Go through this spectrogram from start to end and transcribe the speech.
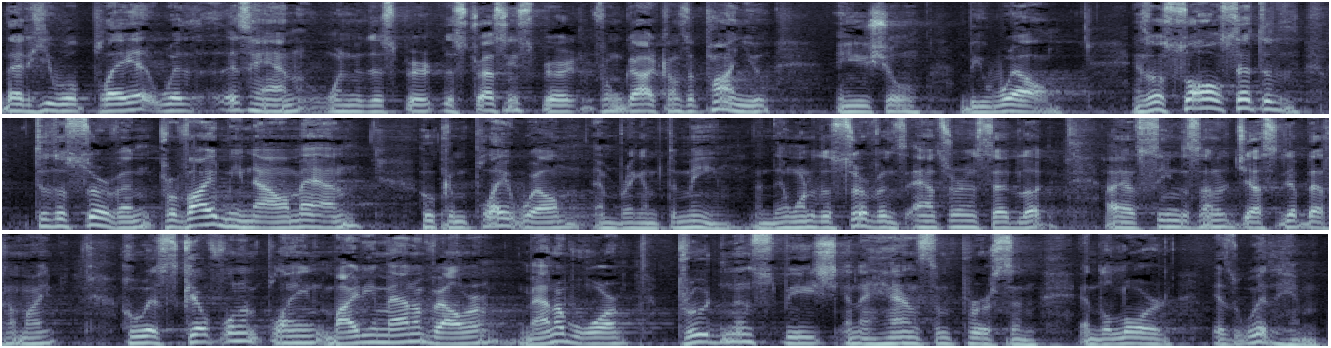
that he will play it with his hand when the spirit, distressing spirit from God comes upon you, and you shall be well. And so Saul said to the, to the servant, Provide me now a man who can play well and bring him to me. And then one of the servants answered and said, Look, I have seen the son of Jesse the Bethlehemite, who is skillful in playing, mighty man of valor, man of war, prudent in speech, and a handsome person, and the Lord is with him.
